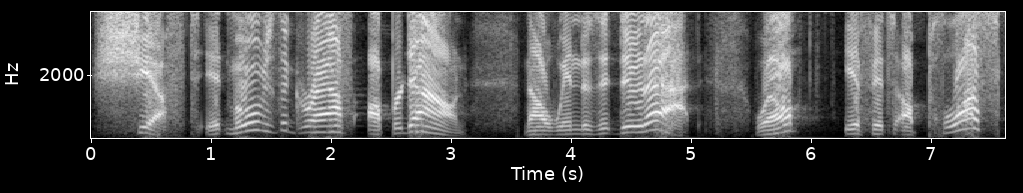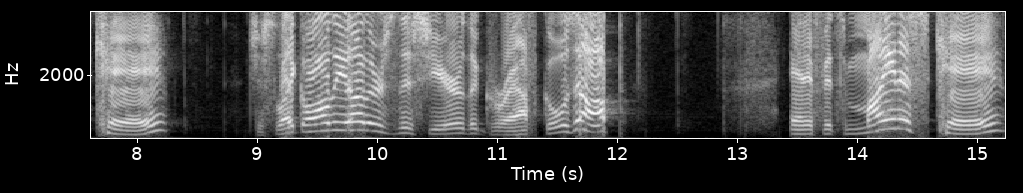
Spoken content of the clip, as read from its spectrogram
shift. It moves the graph up or down. Now when does it do that? Well, if it's a plus K, just like all the others this year, the graph goes up. And if it's minus K,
